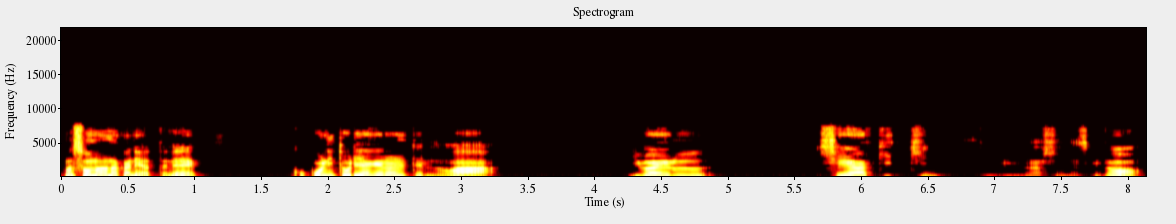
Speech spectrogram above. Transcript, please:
まあ、そんな中にあってね、ここに取り上げられてるのは、いわゆるシェアキッチンっていうらしいんですけど、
